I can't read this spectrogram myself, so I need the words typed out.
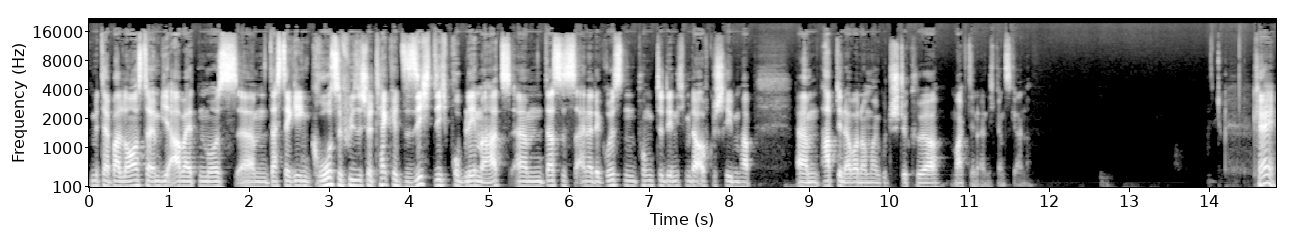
mit der Balance da irgendwie arbeiten muss, ähm, dass der gegen große physische Tackles sichtlich Probleme hat. Ähm, das ist einer der größten Punkte, den ich mir da aufgeschrieben habe. Ähm, hab den aber noch mal ein gutes Stück höher, mag den eigentlich ganz gerne. Okay.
